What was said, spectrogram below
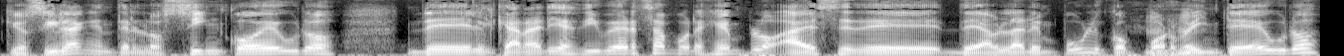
que oscilan entre los 5 euros del Canarias Diversa, por ejemplo, a ese de, de hablar en público por uh -huh. 20 euros.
